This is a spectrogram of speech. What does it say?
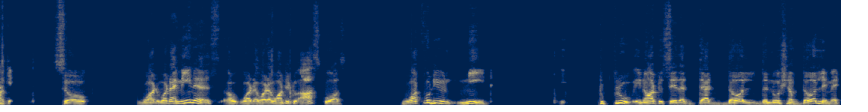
Okay, so what what I mean is, uh, what what I wanted to ask was, what would you need to prove in order to say that that the the notion of the limit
